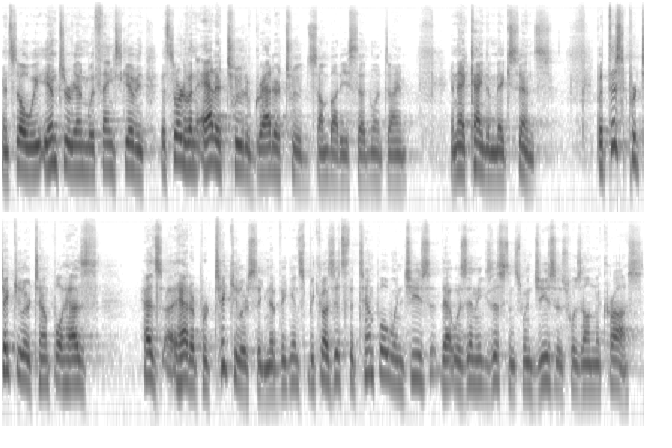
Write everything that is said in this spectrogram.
And so we enter in with thanksgiving. It's sort of an attitude of gratitude, somebody said one time. And that kind of makes sense. But this particular temple has has uh, had a particular significance because it's the temple when Jesus that was in existence when Jesus was on the cross.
